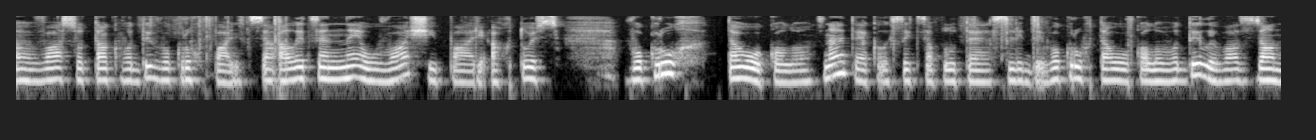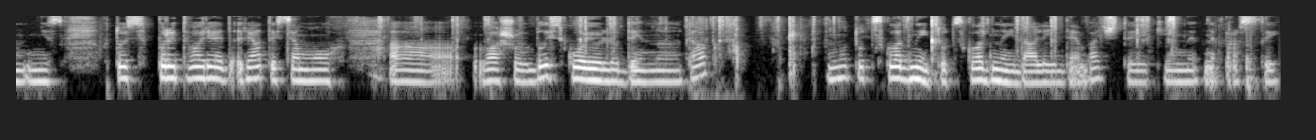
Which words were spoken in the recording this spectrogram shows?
е, вас отак водив вокруг пальця. Але це не у вашій парі, а хтось вокруг та около. Знаєте, як лисиця плуте сліди? Вокруг та около водили вас за ніс. Хтось притворятися мог а, вашою близькою людиною. так? Ну, тут складний, тут складний далі йде, бачите, який не- непростий.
